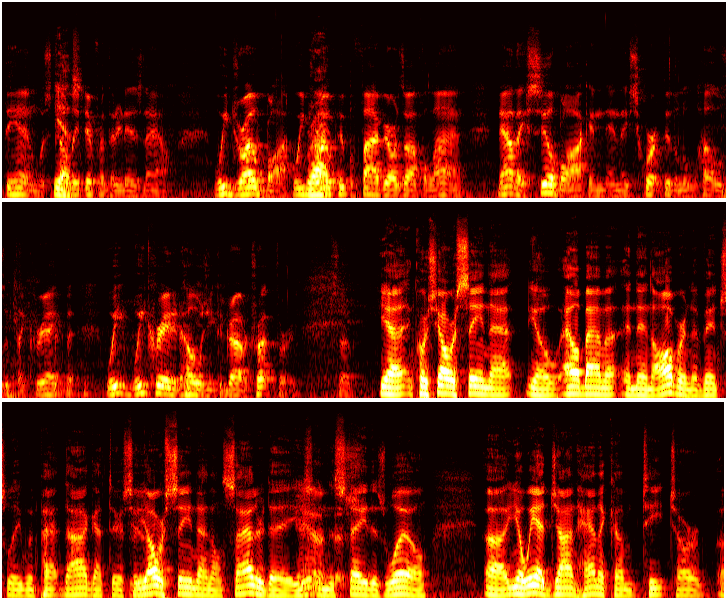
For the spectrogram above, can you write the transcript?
then was totally Yes. different than it is now. We drove block. We drove Right. people five yards off the line. Now they seal block and, and they squirt through the little holes that they create. But we, we created holes you could drive a truck through. So Yeah, of course, y'all were seeing that, you know, Alabama and then Auburn eventually when Pat Dye got there. So Yeah. y'all were seeing that on Saturdays Yeah, in the state as well. Uh, you know, we had John Hanna come teach our uh,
